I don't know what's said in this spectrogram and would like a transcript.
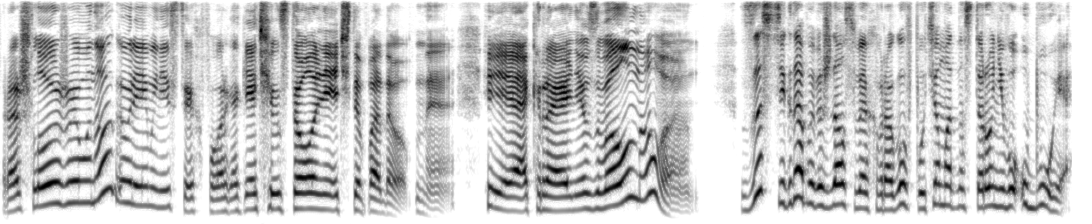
Прошло уже много времени с тех пор, как я чувствовал нечто подобное. Я крайне взволнован. Зест всегда побеждал своих врагов путем одностороннего убоя,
